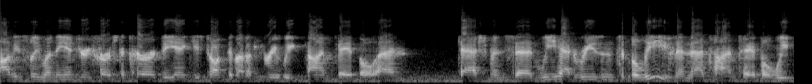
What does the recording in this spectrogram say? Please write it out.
obviously when the injury first occurred, the Yankees talked about a three week timetable. And Cashman said we had reason to believe in that timetable. We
